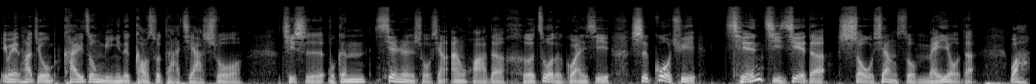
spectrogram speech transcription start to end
因为他就开宗明义的告诉大家说。其实我跟现任首相安华的合作的关系是过去前几届的首相所没有的。哇！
